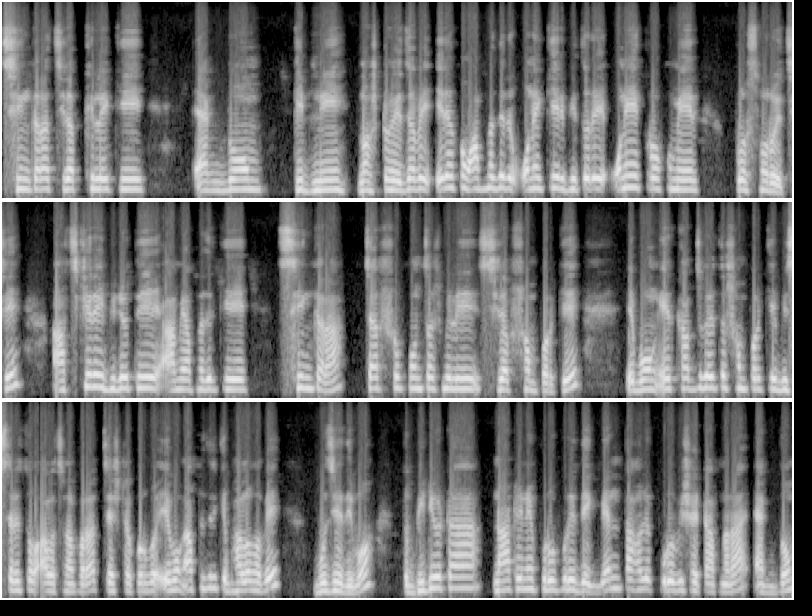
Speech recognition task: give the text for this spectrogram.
সিঙ্কারা সিরাপ খেলে কি একদম কিডনি নষ্ট হয়ে যাবে, এরকম আপনাদের অনেকের ভিতরে অনেক রকমের প্রশ্ন রয়েছে। আজকের এই ভিডিওতে আমি আপনাদেরকে সিঙ্কারা চারশো পঞ্চাশ মিলি সিরাপ সম্পর্কে এবং এর কার্যকারিতা সম্পর্কে বিস্তারিত আলোচনা করার চেষ্টা করব এবং আপনাদেরকে ভালোভাবে বুঝিয়ে দিব। তো ভিডিওটা না টেনে পুরোপুরি দেখবেন, তাহলে পুরো বিষয়টা আপনারা একদম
